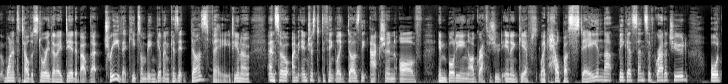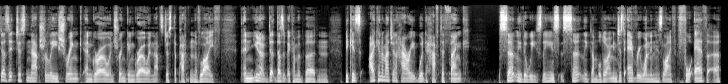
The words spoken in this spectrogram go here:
wanted to tell the story that I did about that tree that keeps on being given because it does fade, you know? And so I'm interested to think like, does the action of embodying our gratitude in a gift like help us stay in that bigger sense of gratitude? Or does it just naturally shrink and grow and shrink and grow? And that's just the pattern of life. And, you know, d- does it become a burden? Because I can imagine Harry would have to thank certainly the Weasleys, certainly Dumbledore. I mean, just everyone in his life forever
